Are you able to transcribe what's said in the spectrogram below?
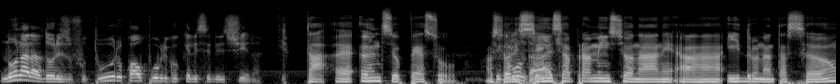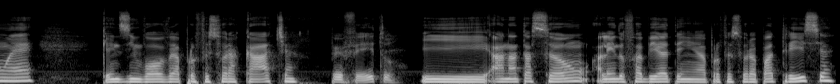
no Nadadores do Futuro, qual o público que ele se destina. Tá, é, antes eu peço a Fica sua licença para mencionar, né? A hidronatação é quem desenvolve é a professora Kátia. Perfeito. E a natação, além do Fabiano, tem a professora Patrícia.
